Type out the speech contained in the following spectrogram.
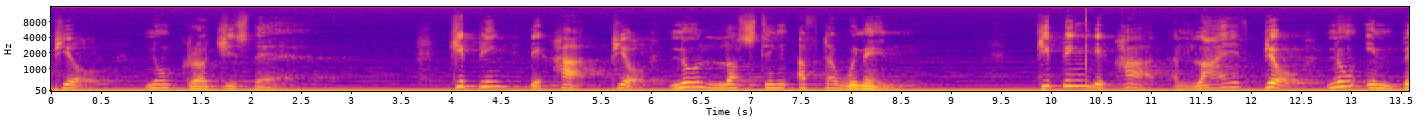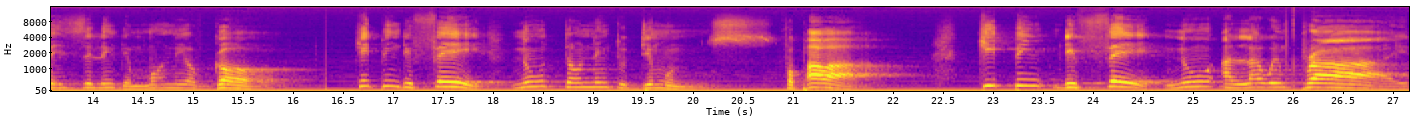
pure, no grudges there. Keeping the heart pure, no lusting after women. Keeping the heart and life pure, no embezzling the money of God. Keeping the faith, no turning to demons for power. Keeping the faith, no allowing pride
